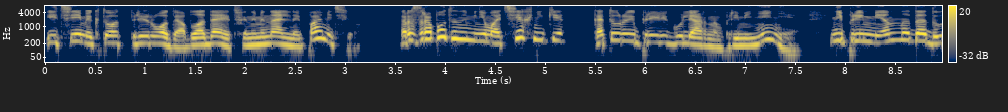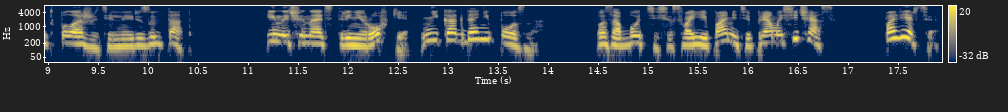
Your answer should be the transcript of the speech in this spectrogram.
и теми, кто от природы обладает феноменальной памятью, разработаны мнемотехники, которые при регулярном применении непременно дадут положительный результат. И начинать тренировки никогда не поздно. Позаботьтесь о своей памяти прямо сейчас. Поверьте,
